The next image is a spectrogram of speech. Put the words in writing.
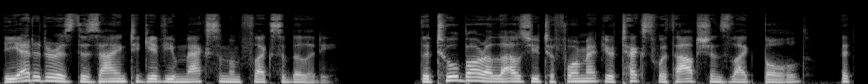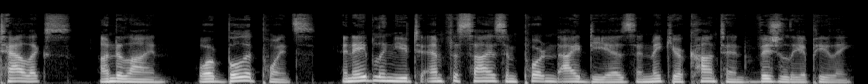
the editor is designed to give you maximum flexibility. The toolbar allows you to format your text with options like bold, italics, underline, or bullet points, enabling you to emphasize important ideas and make your content visually appealing.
